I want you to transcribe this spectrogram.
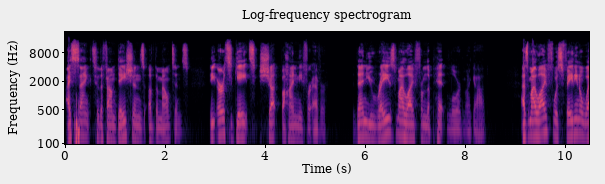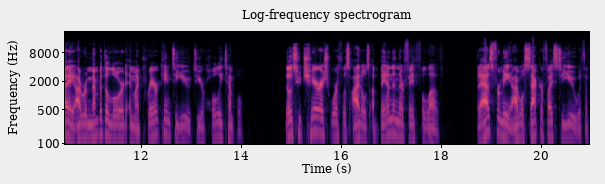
I sank to the foundations of the mountains. The earth's gates shut behind me forever. Then you raised my life from the pit, Lord my God. As my life was fading away, I remembered the Lord, and my prayer came to you, to your holy temple. Those who cherish worthless idols abandon their faithful love. But as for me, I will sacrifice to you with a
